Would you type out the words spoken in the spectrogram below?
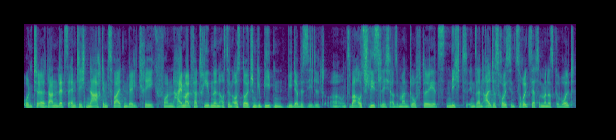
Und äh, dann letztendlich nach dem Zweiten Weltkrieg von Heimatvertriebenen aus den ostdeutschen Gebieten wieder besiedelt. Äh, und zwar ausschließlich. Also man durfte jetzt nicht in sein altes Häuschen zurück, selbst wenn man das gewollt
